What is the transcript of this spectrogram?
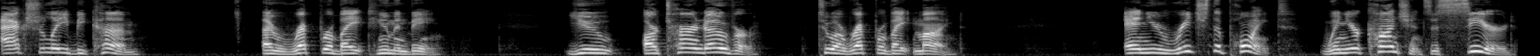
actually become a reprobate human being. You are turned over to a reprobate mind. And you reach the point when your conscience is seared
